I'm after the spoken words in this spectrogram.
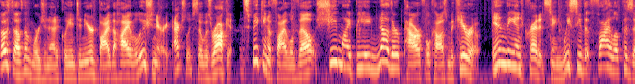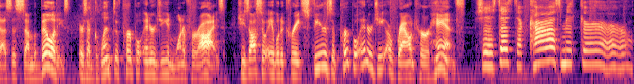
Both of them were genetically engineered by the High Evolutionary. Actually, so was Rocket. And speaking of Phyla Vell, she might be another powerful cosmic hero. In the end credit scene, we see that Phyla possesses some abilities. There's a glint of purple energy in one of her eyes. She's also able to create spheres of purple energy around her hands. She's just a cosmic girl.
